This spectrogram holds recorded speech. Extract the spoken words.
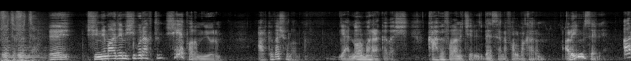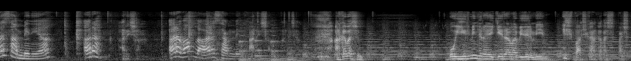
Fıtı fıtı fıtı. Ee, şimdi madem işi bıraktın şey yapalım diyorum. Arkadaş olalım. Yani normal arkadaş. Kahve falan içeriz. Ben sana fal bakarım. Arayayım mı seni? Ara sen beni ya. Ara. Arayacağım. Ara vallahi ara sen beni. Arayacağım, arayacağım. Arkadaşım, o 20 lirayı geri alabilir miyim? İş başka, arkadaşlık başka.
